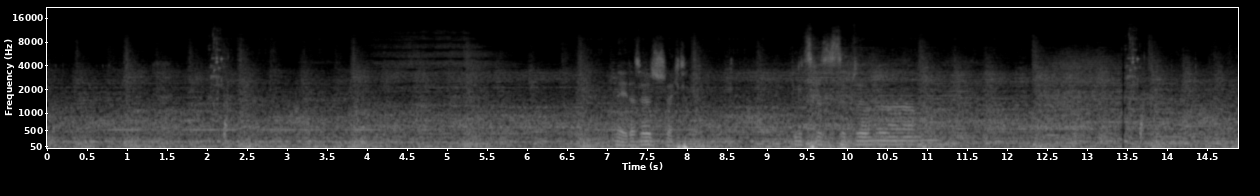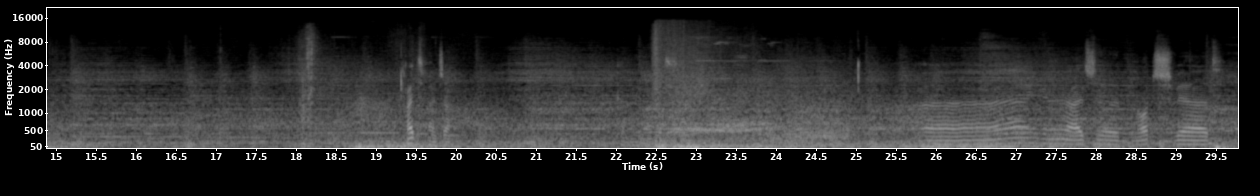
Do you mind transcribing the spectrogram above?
Nee, das wäre schlecht. Blitzresistent. Ähm Peitsche, Nordschwert.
